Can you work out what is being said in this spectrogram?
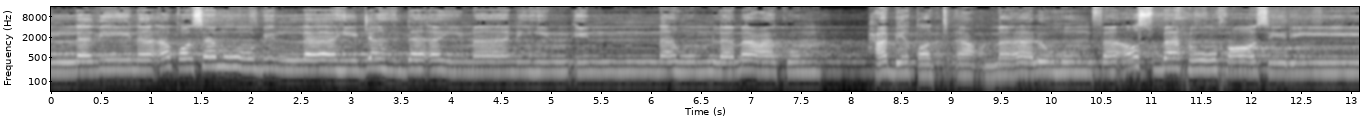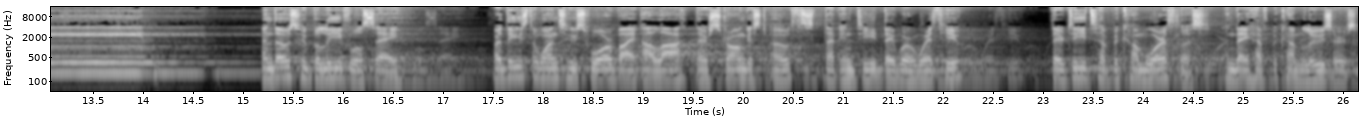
الذين أقسموا بالله جهد أيمانهم إنهم لمعكم ۖ حبطت أعمالهم فأصبحوا خاسرين. And those who believe will say, Are these the ones who swore by Allah their strongest oaths that indeed they were with you? Their deeds have become worthless and they have become losers.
